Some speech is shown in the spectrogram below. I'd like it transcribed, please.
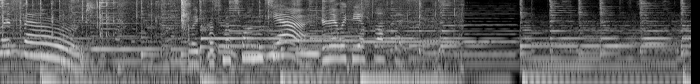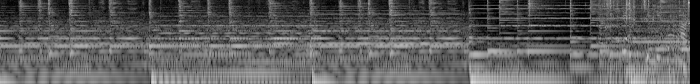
Look what me and Liv found. Are they Christmas ones? Yeah, and they're like the plastic. Two pieces of pie.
